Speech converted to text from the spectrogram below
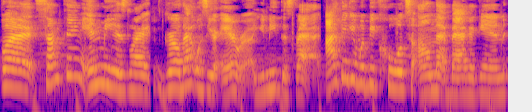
But something in me is like, girl, that was your era. You need this bag. I think it would be cool to own that bag again.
